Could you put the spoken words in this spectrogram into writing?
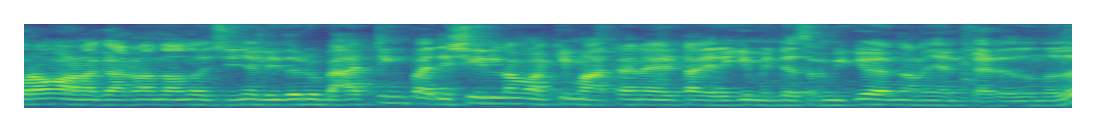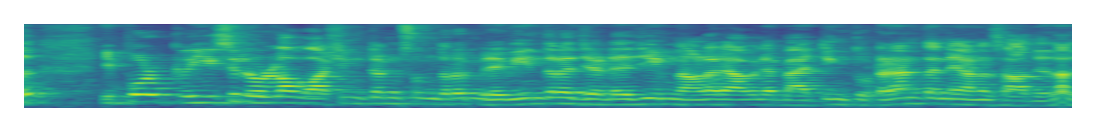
കുറവാണ്. കാരണം എന്താണെന്ന് വെച്ച് കഴിഞ്ഞാൽ ഇതൊരു ബാറ്റിംഗ് പരിശീലനമാക്കി മാറ്റാനായിട്ടായിരിക്കും ഇന്ത്യ ശ്രമിക്കുക എന്നാണ് ഞാൻ കരുതുന്നത്. ഇപ്പോൾ ക്രീസിലുള്ള വാഷിംഗ്ടൺ സുന്ദറും രവീന്ദ്ര ജഡേജയും നാളെ രാവിലെ ബാറ്റിംഗ് തുടരാൻ തന്നെയാണ് സാധ്യത.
